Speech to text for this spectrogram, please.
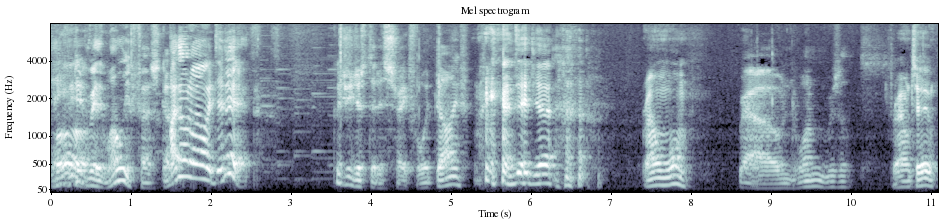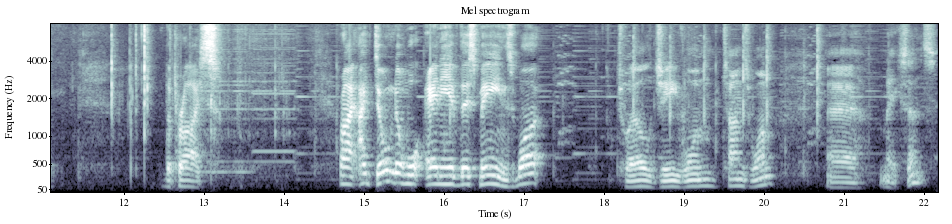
Dave, you did really well your first go. I don't know how I did it. Because you just did a straightforward dive. I did, yeah. Round one. Round one results. Round two. The price. Right, I don't know what any of this means. What? 12G1 times 1. Uh, makes sense.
